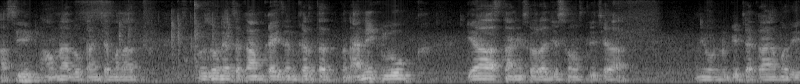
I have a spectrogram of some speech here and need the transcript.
अशी एक भावना लोकांच्या मनात रुजवण्याचं काम काही जण करतात. पण अनेक लोक या स्थानिक स्वराज्य संस्थेच्या निवडणुकीच्या काळामध्ये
